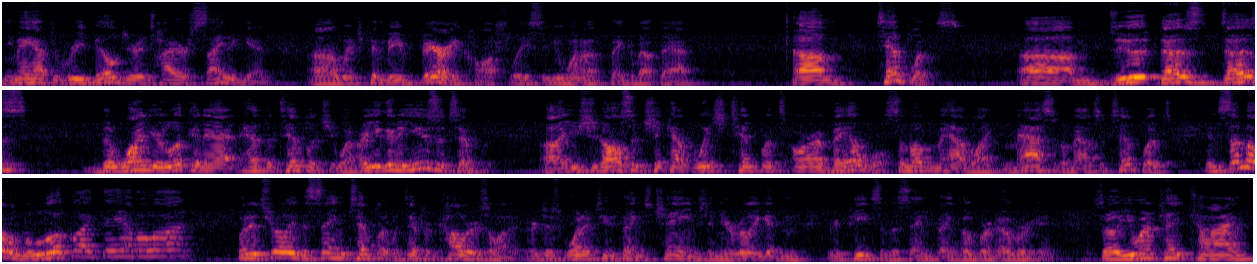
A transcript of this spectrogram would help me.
You may have to rebuild your entire site again uh, which can be very costly so you want to think about that. Um, templates. Um, do does does the one you're looking at have the template you want? Are you going to use a template uh, you should also check out which templates are available. Some of them have like massive amounts of templates and some of them look like they have a lot but it's really the same template with different colors on it or just one or two things changed and you're really getting repeats of the same thing over and over again. So you want to take time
